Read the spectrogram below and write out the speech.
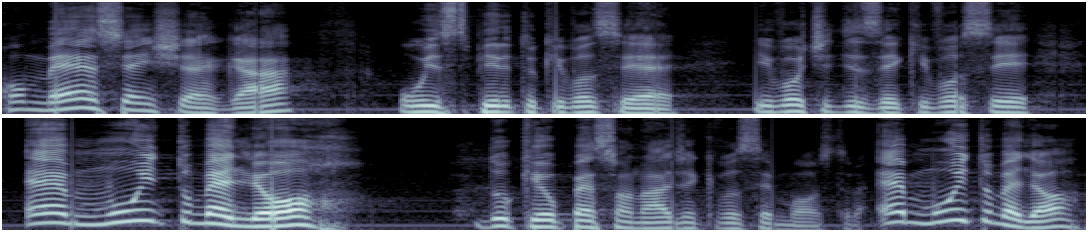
Comece a enxergar o espírito que você é. E vou te dizer que você é muito melhor do que o personagem que você mostra. É muito melhor.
